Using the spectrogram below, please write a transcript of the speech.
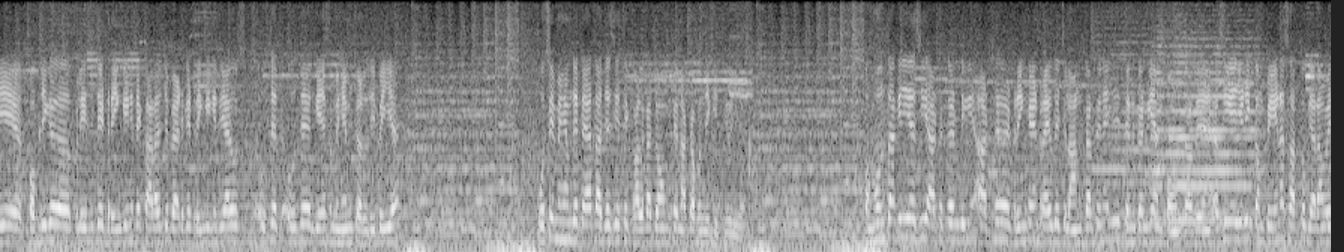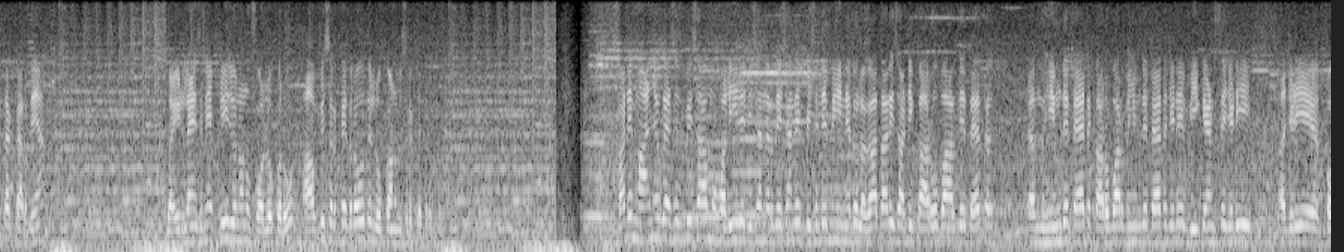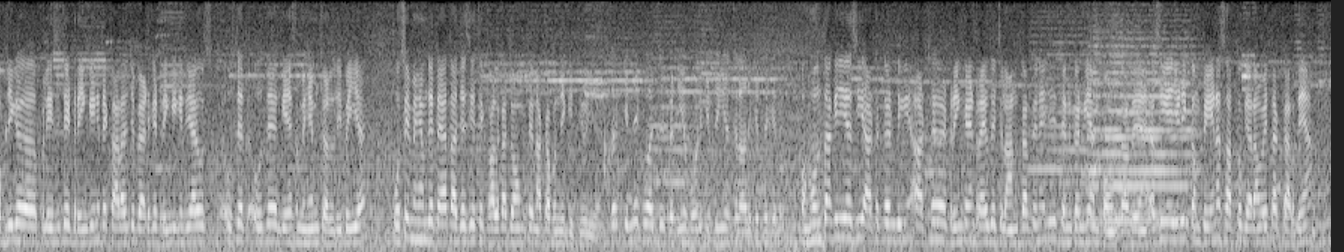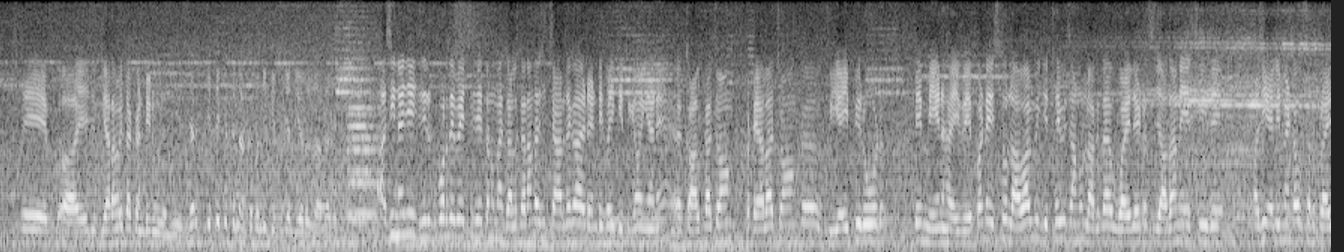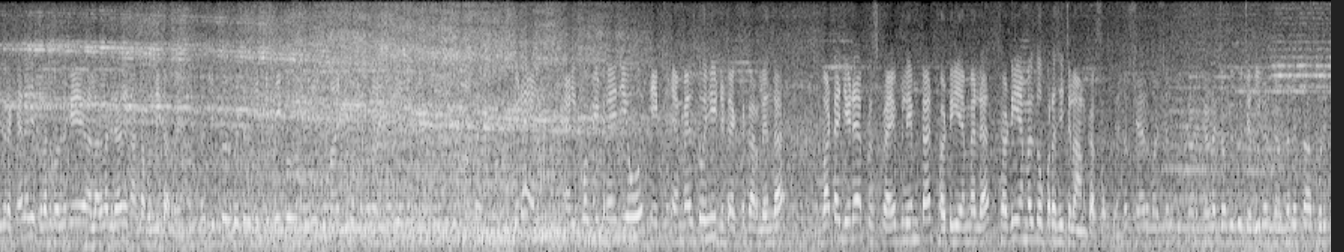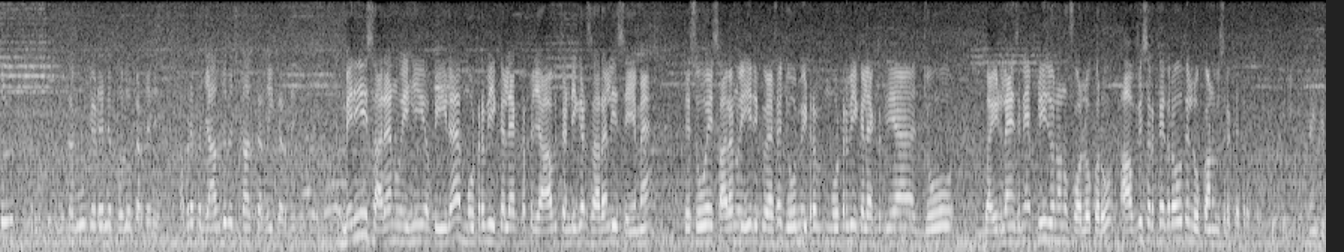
ਜਿਹੜੀ public places ਤੇ drinking ਤੇ ਕਾਰਾਂ 'ਚ ਬੈਠ ਕੇ ਡਰਿੰਕਿੰਗ ਕੀਤੀ ਜਾ ਰਹੀ ਉਸ ਉਸ ਦੇ ਅਗੇਂਸਟ ਮੁਹਿੰਮ ਚੱਲਦੀ ਪਈ ਹੈ ਉਸੇ ਮੁਹਿੰਮ ਦੇ ਤਹਿਤ ਅੱਜ ਅਸੀਂ ਇੱਥੇ ਕਾਲਕਾ ਚੌਂਕ ਤੇ ਨਾਕਾਬੰਦੀ ਕੀਤੀ ਹੋਈ ਹੈ ਹੁਣ ਤੱਕ ਜੀ ਅਸੀਂ 8 ਗੱਡੀਆਂ 8 ਡਰਿੰਕ ਐਂਡ ਡਰਾਈਵ ਦੇ ਚਲਾਨ ਕਰਦੇ ਨੇ ਜੀ, ਤਿੰਨ ਗੱਡੀਆਂ ਇੰਪਾਊਂਡ ਕਰਦੇ ਹਾਂ ਅਸੀਂ ਇਹ ਜਿਹੜੀ ਕੰਪੇਨ ਹੈ 7 ਤੋਂ 11 ਵਜੇ ਤੱਕ ਕਰਦੇ ਹਾਂ ਗਾਈਡਲਾਈਨਸ ਨੇ ਪਲੀਜ਼ ਉਹਨਾਂ ਨੂੰ ਫੋਲੋ ਕਰੋ। ਆਪ ਵੀ ਸੁਰੱਖਿਅਤ ਰਹੋ ਤੇ ਲੋਕਾਂ ਨੂੰ ਵੀ ਸੁਰੱਖਿਅਤ ਰੱਖੋ। ਸਾਡੇ ਮਾਨਯੋਗ ਐਸਐਸਪੀ ਸਾਹਿਬ ਮੋਹਾਲੀ ਦੇ ਦਿਸ਼ਾ ਨਿਰਦੇਸ਼ਾਂ ਦੇ ਪਿਛਲੇ ਮਹੀਨੇ ਤੋਂ ਲਗਾਤਾਰ ਹੀ ਸਾਡੀ ਕਾਰੋਬਾਰ ਦੇ ਤਹਿਤ ਮੁਹਿੰਮ ਦੇ ਤਹਿਤ ਕਾਰੋਬਾਰ ਮੁਹਿੰਮ ਦੇ ਤਹਿਤ ਜਿਹੜੇ ਵੀਕਐਂਡਸ ਤੇ ਜਿਹੜੀ ਜਿਹੜੀ ਪਬਲਿਕ ਪਲੇਸਿਸ ਤੇ ਡਰਿੰਕਿੰਗ ਤੇ ਕਾਰਾਂ 'ਚ ਬੈਠ ਕੇ ਡਰਿੰਕਿੰਗ ਕੀਤੀ ਜਾ ਰਹੀ ਉਸ ਉਸ ਦੇ ਉਸ ਦੇ ਅਗੇਂਸਟ ਮੁਹਿੰਮ ਚੱਲਦੀ ਪਈ ਹੈ। ਉਸੇ ਮੁਹਿੰਮ ਦੇ ਤਹਿਤ ਅੱਜ ਅਸੀਂ ਇੱਥੇ ਕਾਲਕਾ ਚੌਂਕ ਤੇ ਨਾਕਾਬੰਦੀ ਕੀਤੀ ਹੋਈ ਹੈ। ਸਰ ਕਿੰਨੇ ਕੁ ਅੱਜ ਗੱਡੀਆਂ ਬੋਰਡ ਕੀਤੀਆਂ ਚਲਾਨ ਕਿੱਥੇ ਗਏ ਨੇ? ਹੁਣ ਤੱਕ ਜੀ ਅਸੀਂ 8 ਗੱਡੀਆਂ 8 ਡਰਿੰਕ ਐਂਡ ਡਰਾਈਵ ਦੇ ਚਲਾਨ ਕਰਦੇ ਨੇ ਜੀ ਤਿੰਨ ਗੱਡੀਆਂ ਇੰਪਾਊਂਡ ਕਰਦੇ ਹਾਂ। ਅਸੀਂ ਇਹ ਜਿਹੜੀ ਕੰਪੇਨ ਹੈ 7 ਤੋਂ 11 ਵਜੇ ਤੱਕ ਕਰਦੇ ਹਾਂ। ਤੇ ਅ, ਇਹ 11 ਵਜੇ ਤੱਕ ਕੰਟੀਨਿਊ ਰਹਿੰਦੀ ਹੈ ਜੀ। ਸਰ ਕਿਤੇ ਕਿਤੇ ਨਾਕਾਬੰਦੀ ਕੀਤੀ ਜਾਂਦੀ ਹੈ ਰੋਜ਼ਾਨਾ ਦੀ ਅਸੀਂ ਨਾ ਜੀ ਜ਼ੀਰਕਪੁਰ ਦੇ ਵਿੱਚ ਜੇ ਤੁਹਾਨੂੰ ਮੈਂ ਗੱਲ ਕਰਾਂ ਤਾਂ ਅਸੀਂ ਚਾਰ ਜਗ੍ਹਾ ਆਇਡੈਂਟੀਫਾਈ ਕੀਤੀਆਂ ਹੋਈਆਂ ਨੇ ਅ, ਕਾਲਕਾ ਚੌਂਕ ਪਟਿਆਲਾ ਚੌਂਕ ਵੀਆਈਪੀ ਰੋਡ ਤੇ ਮੇਨ ਹਾਈਵੇ ਬਟ ਇਸ ਤੋਂ ਇਲਾਵਾ ਵੀ ਜਿੱਥੇ ਵੀ ਸਾਨੂੰ ਲੱਗਦਾ ਵਾਇਲੇਟਰਸ ਜ਼ਿਆਦਾ ਨੇ ਇਸ ਚੀਜ਼ ਦੇ ਅਸੀਂ ਐਲੀਮੈਂਟ ਆਫ ਸਰਪ੍ਰਾਈਜ਼ ਰੱਖਿਆ ਤੇ ਬਦਲ ਬਦਲ ਕੇ ਅਲੱਗ-ਅਲੱਗ ਜਗ੍ਹਾ ਤੇ ਨਾਕਾਬੰਦੀ ਕਰ ਰਹੇ ਹਾਂ। ਸਰ ਲਿਟਰ ਮੀਟਰ ਦੀ ਕਿੰਨੀ ਕੁ ਜਿਹੜੀ ਡਿਵਾਈਸ ਤੋਂ ਪਤਾ ਲੱਗਦਾ ਵੀ ਇਹਦਾ ਦੇਰ ਦੀ ਜਮਾਤ ਹੈ? ਜਿਹੜਾ ਐਲ- ਐਲਕੋਮੀਟਰ ਹੈ ਜੀ ਉਹ 1 ml ਤੋਂ ਹੀ ਡਿਟੈਕਟ ਕਰ ਲੈਂਦਾ। ਬਟ ਜਿਹੜਾ ਪ੍ਰਸਕ੍ਰਾਈਬਡ ਲਿਮਟ ਹੈ 30 ml ਹੈ 30 ml ਤੋਂ ਉੱਪਰ ਅਸੀਂ ਚਲਾਨ ਕਰ ਸਕਦੇ ਹਾਂ। ਸਰ ਸ਼ਹਿਰ ਵਾਸੀਆਂ ਨੂੰ ਕੁਝ ਕਹਿਣਾ- ਚਾਹੋਗੇ? ਕੋਈ ਚੰਡੀਗੜ੍ਹ ਜਾਂਦੇ ਨੇ ਤਾਂ ਬਿਲਕੁਲ ਕਾਨੂੰਨ ਜਿਹੜੇ ਨੇ ਫੋਲੋ ਕਰਦੇ ਨੇ। ਆਪਣੇ ਪੰਜਾਬ ਦੇ ਵਿੱਚ ਖਾਸ ਕਰ ਨਹੀਂ ਕਰਦੇ। ਮੇਰੀ ਸਾਰਿਆਂ ਨੂੰ ਇਹੀ ਅਪੀਲ ਹੈ motor vehicle act Punjab Chandigarh ਸਾਰਿਆਂ ਲਈ ਸੇਮ ਹੈ। ਤੇ ਸੋ ਇਹ ਸਾਰਿਆਂ ਨੂੰ ਇਹੀ ਰਿਕੁਐਸਟ ਹੈ ਜੋ ਮੀਟਰ ਮੋਟਰ ਵਹੀਕਲ ਐਕਟ ਦੀਆਂ ਜੋ ਗਾਈਡਲਾਈਨਸ ਨੇ ਪਲੀਜ਼ ਉਹਨਾਂ ਨੂੰ ਫੋਲੋ ਕਰੋ। ਆਪ ਵੀ ਸੁਰੱਖਿਅਤ ਰਹੋ ਤੇ ਲੋਕਾਂ ਨੂੰ ਵੀ ਸੁਰੱਖਿਅਤ ਰੱਖੋ।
